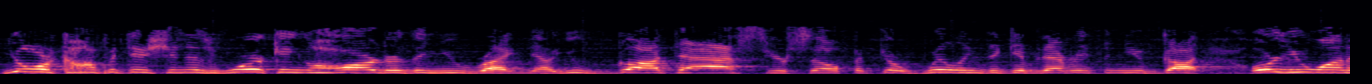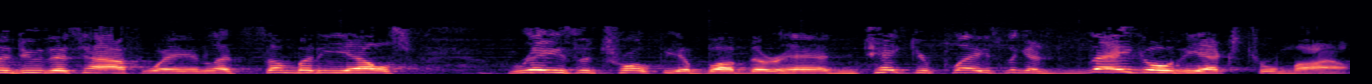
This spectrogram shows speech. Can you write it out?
Your competition is working harder than you right now. You've got to ask yourself if you're willing to give it everything you've got, or you want to do this halfway and let somebody else raise a trophy above their head and take your place because they go the extra mile.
